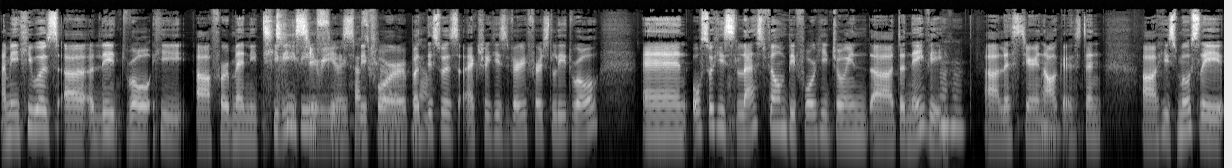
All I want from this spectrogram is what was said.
I mean, he was uh, a lead role he uh, for many TV, TV series, series, before, true. but Yeah. this was actually his very first lead role, and also his last film before he joined uh, the Navy Mm-hmm. uh, last year in August, and. Uh, he's mostly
